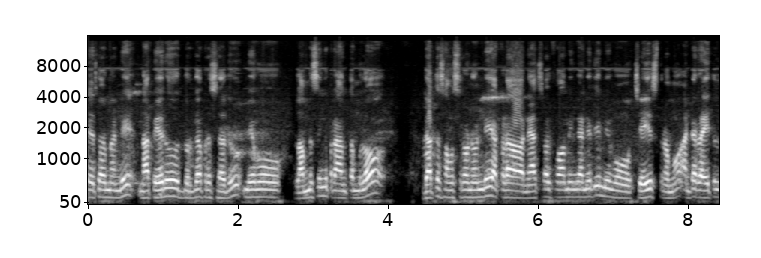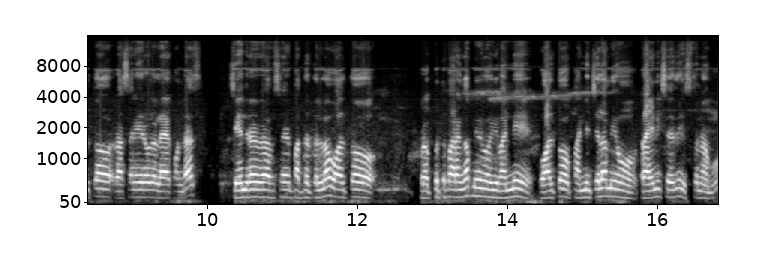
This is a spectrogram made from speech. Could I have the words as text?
చేస్తామండి నా పేరు దుర్గా ప్రసాద్ మేము లంబసింగ్ ప్రాంతంలో గత సంవత్సరం నుండి అక్కడ నేచురల్ ఫార్మింగ్ అనేది మేము చేయిస్తున్నాము. అంటే రైతులతో రసాయన ఎరువులు లేకుండా సేంద్రియ వ్యవసాయ పద్ధతుల్లో వాళ్ళతో ప్రకృతి పరంగా మేము ఇవన్నీ వాళ్ళతో పండించేలా మేము ట్రైనింగ్స్ అనేది ఇస్తున్నాము.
